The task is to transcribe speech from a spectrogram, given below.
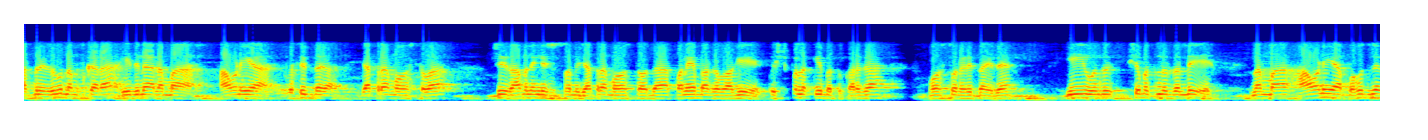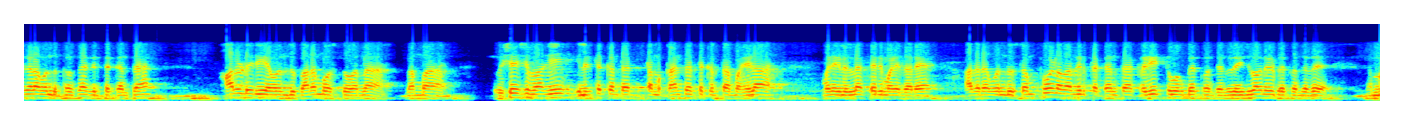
ಆತ್ಮೀಯರಿಗೂ ನಮಸ್ಕಾರ. ಈ ದಿನ ನಮ್ಮ ಆವಣಿಯ ಪ್ರಸಿದ್ಧ ಜಾತ್ರಾ ಮಹೋತ್ಸವ, ಶ್ರೀ ರಾಮಲಿಂಗೇಶ್ವರ ಸ್ವಾಮಿ ಜಾತ್ರಾ ಮಹೋತ್ಸವದ ಕೊನೆಯ ಭಾಗವಾಗಿ ಪುಷ್ಪಲಕ್ಕಿ ಮತ್ತು ಕರಗ ಮಹೋತ್ಸವ ನಡೀತಾ ಇದೆ. ಈ ಒಂದು ಶುಭ ಸಂದರ್ಭದಲ್ಲಿ ನಮ್ಮ ಆವಣಿಯ ಬಹುದಿನಗಳ ಒಂದು ಕನಸಾಗಿರ್ತಕ್ಕಂಥ ಹಾಲು ಡೈರಿಯ ಒಂದು ಪ್ರಾರಂಭೋತ್ಸವನ ನಮ್ಮ ವಿಶೇಷವಾಗಿ ಇಲ್ಲಿರ್ತಕ್ಕಂಥ, ತಮ್ಮ ಕಾಣ್ತಾ ಇರ್ತಕ್ಕಂಥ ಮಹಿಳಾ ಮನೆಗಳೆಲ್ಲ ಸರಿ ಮಾಡಿದ್ದಾರೆ. ಅದರ ಒಂದು ಸಂಪೂರ್ಣವಾಗಿರ್ತಕ್ಕಂಥ ಕ್ರೆಡಿಟ್ ಹೋಗ್ಬೇಕು ಅಂತಂದ್ರೆ ನಿಜವಾಗ್ಲೂ ಹೇಳ್ಬೇಕು ಅಂತಂದ್ರೆ ನಮ್ಮ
